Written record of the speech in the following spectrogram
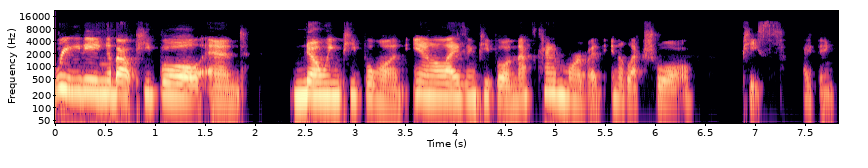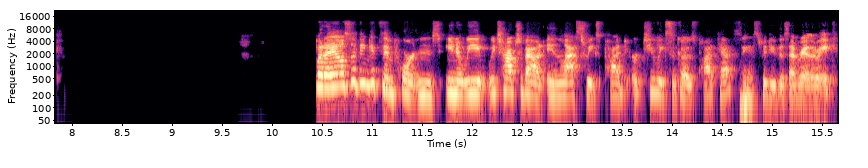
reading about people and knowing people and analyzing people. And that's kind of more of an intellectual piece, I think but I also think it's important. You know, we we talked about in last week's pod or two weeks ago's podcast. I guess we do this every other week.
